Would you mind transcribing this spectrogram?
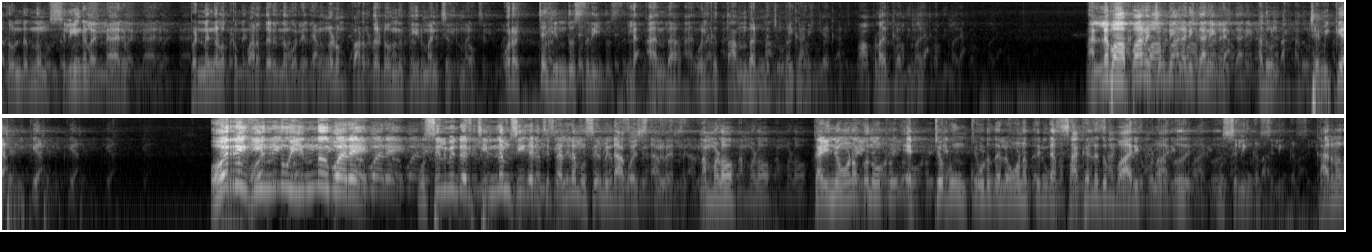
അതുകൊണ്ട് ഇന്ന് മുസ്ലിങ്ങളെല്ലാരും പെണ്ണുങ്ങളൊക്കെ പറഞ്ഞിരുന്ന പോലെ ഞങ്ങളും പറന്നിടുമെന്ന് തീരുമാനിച്ചിട്ടുണ്ടോ? ഒരൊറ്റ ഹിന്ദു സ്ത്രീ ഇല്ല. എന്താ ഓൽക്ക് തന്തണ്ട് ചൂണ്ടിക്കാണിക്കാൻ. മാപ്പിളാർക്ക് അതില്ല. നല്ല പാപ്പാനെ ചൂണ്ടിക്കാണിക്കാനില്ല. അതുകൊണ്ടാ ക്ഷമിക്കുക. ഒരു ഹിന്ദു ഇന്ന് വരെ മുസ്ലിമിന്റെ ഒരു ചിഹ്നം സ്വീകരിച്ചിട്ടല്ല മുസ്ലിമിന്റെ ആഘോഷത്തിൽ വരുന്നത്. നമ്മളോ? കഴിഞ്ഞ ഓണൊക്കെ നോക്ക് ഏറ്റവും കൂടുതൽ ഓണത്തിന്റെ സകലതും വാരിപ്പിണർന്നത് മുസ്ലിങ്ങളാണ്. കാരണം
